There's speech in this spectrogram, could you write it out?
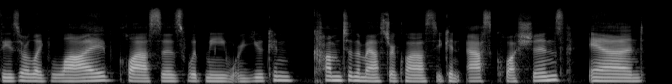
These are like live classes with me where you can come to the masterclass, you can ask questions, and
